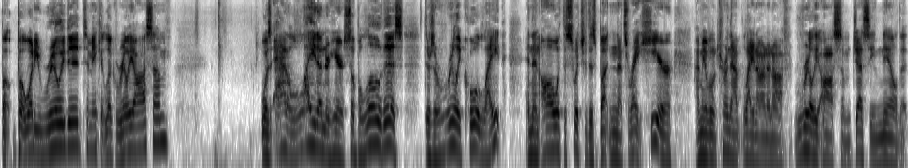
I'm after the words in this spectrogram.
But but what he really did to make it look really awesome was add a light under here. So below this, there's a really cool light. And then all with the switch of this button that's right here, I'm able to turn that light on and off. Really awesome. Jesse nailed it.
